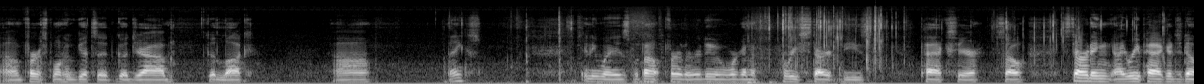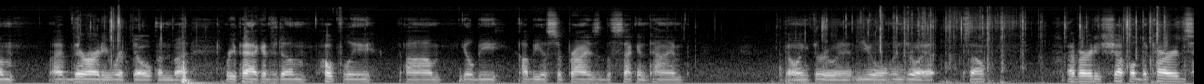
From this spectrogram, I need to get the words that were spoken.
Um, first one who gets it, good job. Good luck. Uh, thanks. Anyways, without further ado, we're going to restart these packs here. So, starting, I repackaged them. I've, they're already ripped open, but repackaged them. Hopefully, um, you'll be, I'll be as surprised the second time going through and you'll enjoy it. So, I've already shuffled the cards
